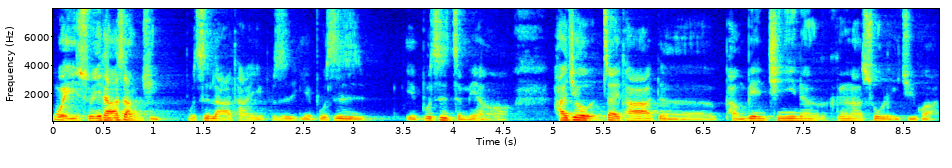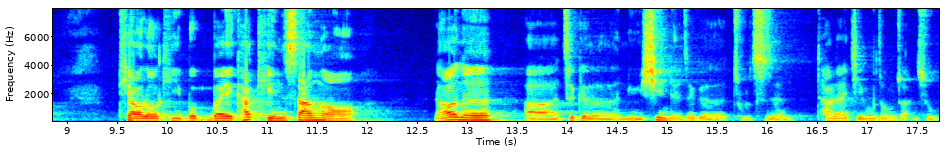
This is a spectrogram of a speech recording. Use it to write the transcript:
尾随他上去，不是拉他，也不是，也不是，也不是怎么样哈。他就在他的旁边轻轻的跟他说了一句话：“跳楼梯不没卡轻伤哦。”然后呢，啊，这个女性的这个主持人，她在节目中转述，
